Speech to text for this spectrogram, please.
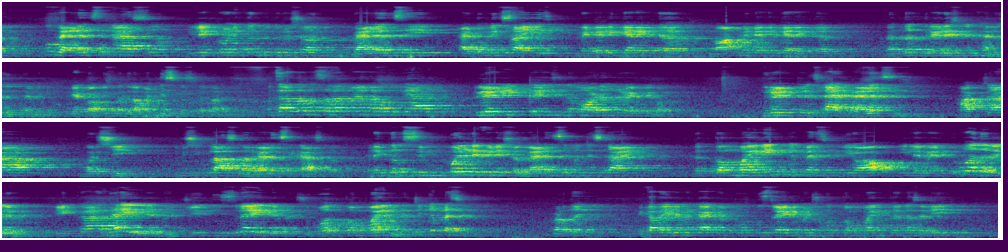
मग व्हॅलेन्सी काय असतं electronic configuration valency atomic size metallic character non metallic character नंतर ग्रेडेशन इन हॅलोजन फॅमिली या टॉपिकबद्दल आपण डिस्कस करणार आहोत. चला तर सर्वात पहिल्यांदा बघूया periodic trends in the modern period table period trends काय बॅलन्सिंग मागच्या वर्षी तुम्ही शिकला असणार व्हॅलेन्सी काय असतं? तर एकदम सिंपल डेफिनेशन व्हॅलेन्सी म्हणजेच काय? The combining capacity of element to other element एखाद्या इलेमेंटची दुसऱ्या इलेमेंट सोबत कंबाईन होण्याची कॅपॅसिटी कळतंय एखादा एलिमेंट काय करतो दुसऱ्या एलिमेंट सोबत कंबाईन करण्यासाठी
